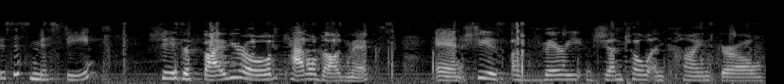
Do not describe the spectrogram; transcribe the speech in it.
This is Misty. She is a five-year-old cattle dog mix, and she is a very gentle and kind girl.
